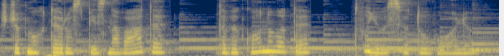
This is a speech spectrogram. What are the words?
щоб могти розпізнавати та виконувати Твою святу волю.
